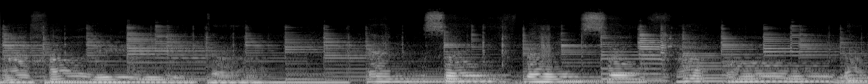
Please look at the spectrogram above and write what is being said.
אחריתה אין סוף בסוף העולם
